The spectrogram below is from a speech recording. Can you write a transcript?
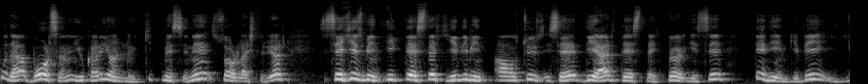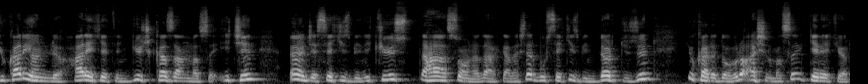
Bu da borsanın yukarı yönlü gitmesini zorlaştırıyor. 8000 ilk destek 7600 ise diğer destek bölgesi. Dediğim gibi yukarı yönlü hareketin güç kazanması için önce 8200 daha sonra da arkadaşlar bu 8400'ün yukarı doğru aşılması gerekiyor.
